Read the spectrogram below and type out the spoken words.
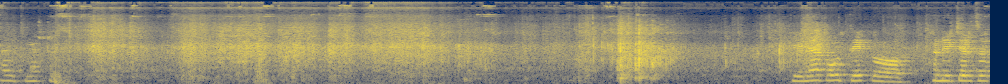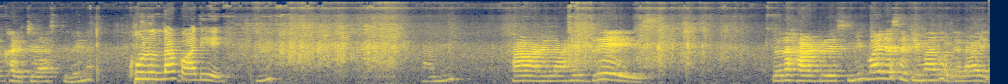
काहीच नसतं हे ना बहुतेक फर्निचरचं खालचे असतील आहे ना? खोलून दाखव आधी हे. हं? आणि हा आलेला आहे ड्रेस तर हा ड्रेस मी माझ्यासाठी मागवलेला आहे.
